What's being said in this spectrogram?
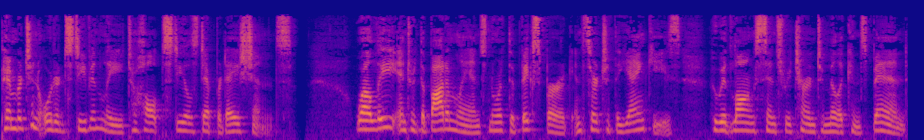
Pemberton ordered Stephen Lee to halt Steele's depredations. While Lee entered the bottomlands north of Vicksburg in search of the Yankees, who had long since returned to Milliken's Bend,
